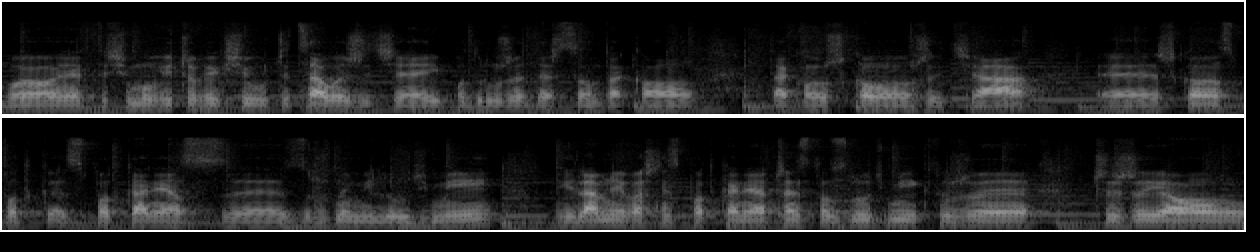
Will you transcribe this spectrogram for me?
bo jak to się mówi, człowiek się uczy całe życie i podróże też są taką, taką szkołą życia. e, Szkołą spotka- spotkania z, z różnymi ludźmi i dla mnie właśnie spotkania często z ludźmi, którzy czy żyją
